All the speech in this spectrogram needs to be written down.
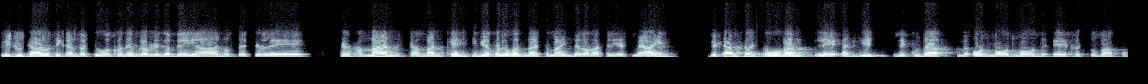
מישהו שאל אותי כאן בשיעור הקודם גם לגבי הנושא של, אה, של המן, שהמן כן כביכול יורד מהשמיים ברמה של יש מאין, וכאן צריך כמובן להדגיש נקודה מאוד מאוד מאוד אה, חשובה פה.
